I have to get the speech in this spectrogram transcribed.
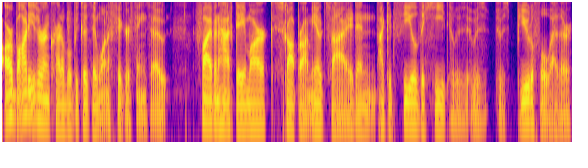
Our bodies are incredible because they want to figure things out. Five and a half day mark, Scott brought me outside, and I could feel the heat. It was it was it was beautiful weather.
